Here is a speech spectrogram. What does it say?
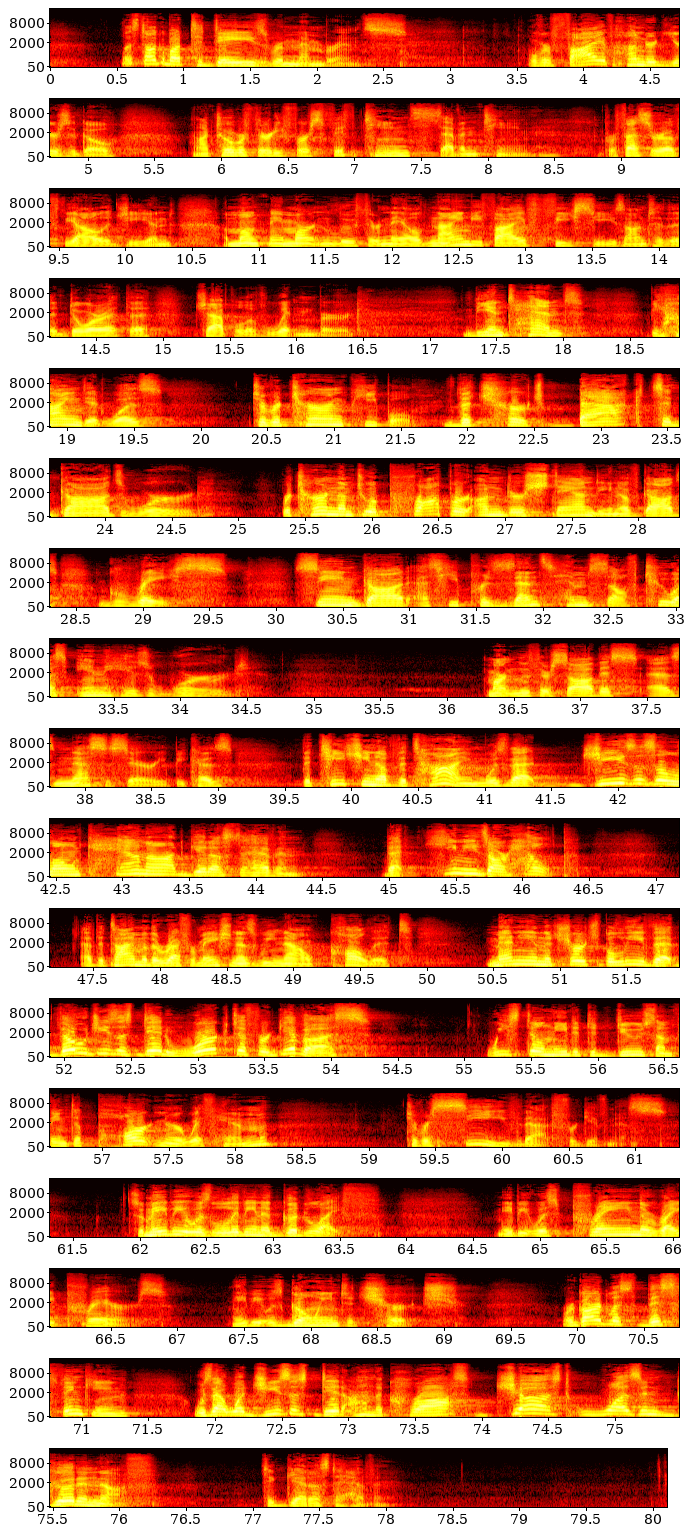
let's talk about today's remembrance. Over 500 years ago, on October 31st, 1517, professor of theology and a monk named Martin Luther nailed 95 theses onto the door at the chapel of Wittenberg. The intent behind it was to return people, the church, back to God's word, return them to a proper understanding of God's grace, seeing God as he presents himself to us in his word. Martin Luther saw this as necessary because the teaching of the time was that Jesus alone cannot get us to heaven, that he needs our help. At the time of the Reformation, as we now call it, many in the church believed that though Jesus did work to forgive us, we still needed to do something to partner with him to receive that forgiveness. So maybe it was living a good life. Maybe it was praying the right prayers. Maybe it was going to church. Regardless, this thinking was that what Jesus did on the cross just wasn't good enough to get us to heaven.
